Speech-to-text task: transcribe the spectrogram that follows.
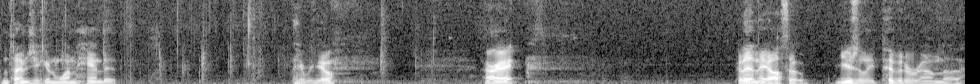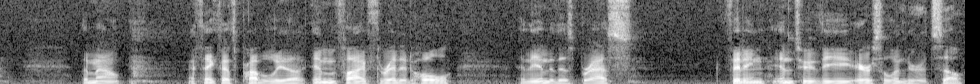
Sometimes you can one-hand it. There we go. All right. But then they also usually pivot around the, the mount. I think that's probably a M5 threaded hole in the end of this brass fitting into the air cylinder itself.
